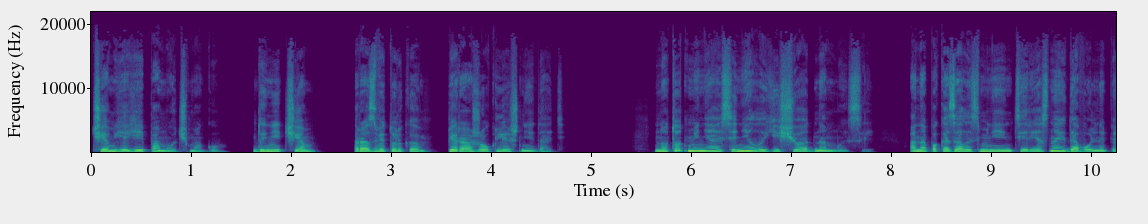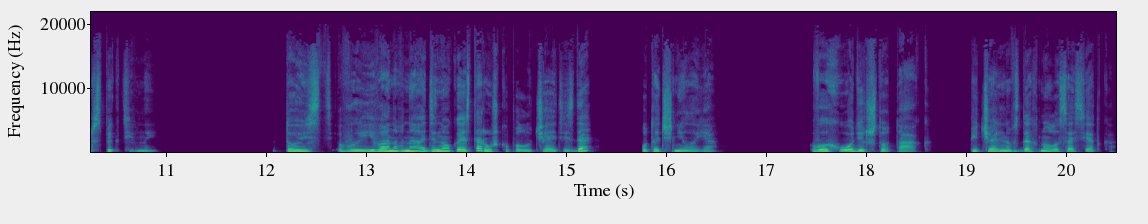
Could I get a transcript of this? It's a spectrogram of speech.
Чем я ей помочь могу? Да ничем. Разве только пирожок лишний дать». Но тут меня осенила еще одна мысль. Она показалась мне интересной и довольно перспективной. «То есть вы, Ивановна, одинокая старушка получаетесь, да?» — уточнила я. «Выходит, что так», — печально вздохнула соседка.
